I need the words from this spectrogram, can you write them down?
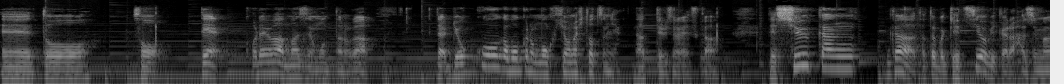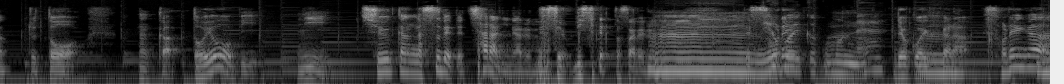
えっ、ー、とそうでこれはマジで思ったのが旅行が僕の目標の一つになってるじゃないですか。で習慣が例えば月曜日から始まるとなんか土曜日に習慣が全てチャラになるんですよ。リセットされる旅行行くもんね。旅行行くから。それが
